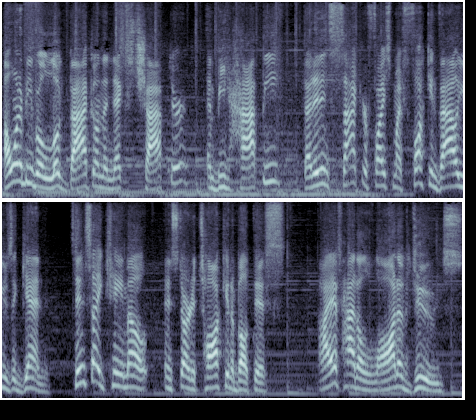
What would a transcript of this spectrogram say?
I want to be able to look back on the next chapter and be happy that I didn't sacrifice my fucking values again. Since I came out and started talking about this, I have had a lot of dudes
